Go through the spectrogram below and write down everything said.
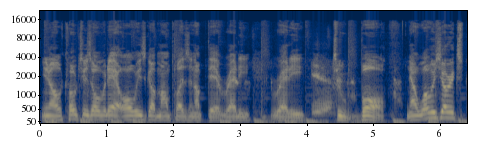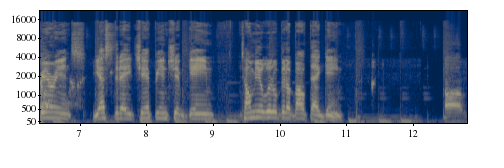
you know, coaches over there always got Mount Pleasant up there ready, ready Yeah. to ball. Now, what was your experience yesterday, championship game? Tell me a little bit about that game. Um,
